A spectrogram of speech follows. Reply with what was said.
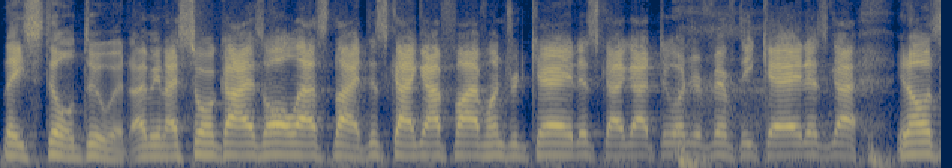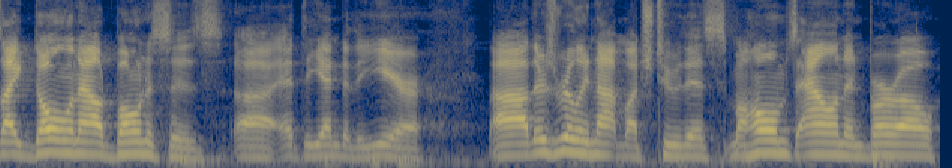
they still do it. I mean, I saw guys all last night. This guy got 500k. This guy got 250k. This guy, you know, it's like doling out bonuses uh, at the end of the year. Uh, there's really not much to this. Mahomes, Allen, and Burrow,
